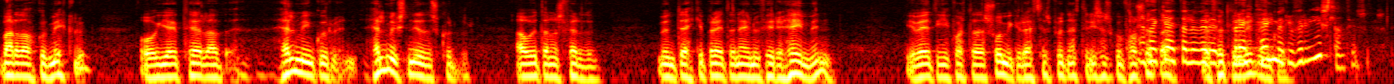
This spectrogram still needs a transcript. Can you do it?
varða okkur miklu og ég tel að helmingur, helmingsniðuskurður á utanarsferðum myndi ekki breyta neinu fyrir heiminn. Ég veit ekki hvort það er svo mikil eftirspurn eftir íslenskum fórsetta. En það geta alveg verið breytt heilmiklu fyrir Ísland eins og þess?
